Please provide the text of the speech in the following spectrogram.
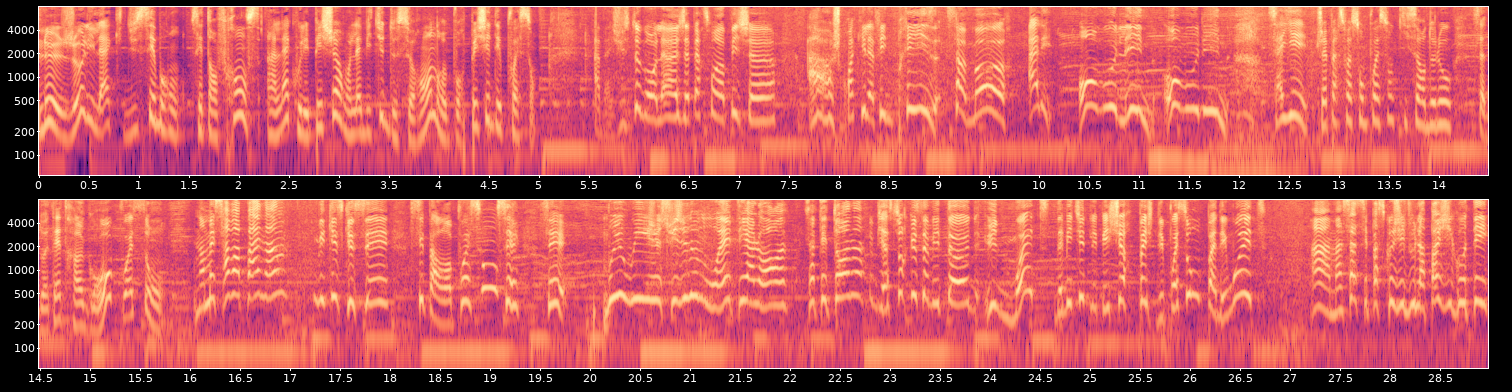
le joli lac du Cébron. C'est en France, un lac où les pêcheurs ont l'habitude de se rendre pour pêcher des poissons. Ah bah justement là, j'aperçois un pêcheur. Ah, je crois qu'il a fait une prise, ça mort Allez, on mouline, on mouline Ça y est, j'aperçois son poisson qui sort de l'eau. Ça doit être un gros poisson. Non mais ça va pas, non Mais qu'est-ce que c'est? C'est pas un poisson, c'est... c'est... Oui, oui, je suis une mouette, et alors? Ça t'étonne? Bien sûr que ça m'étonne. Une mouette? D'habitude, les pêcheurs pêchent des poissons, pas des mouettes. Ah, mais ça c'est parce que j'ai vu la page gigoter,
